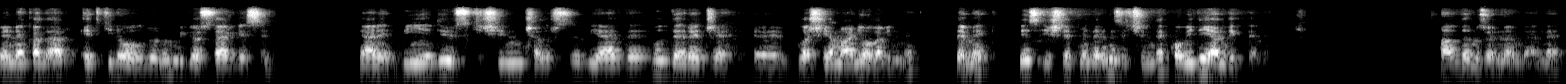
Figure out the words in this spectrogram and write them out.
ve ne kadar etkili olduğunun bir göstergesi. Yani 1700 kişinin çalıştığı bir yerde bu derece e, bulaşıya mani olabilmek demek biz işletmelerimiz içinde COVID'i yendik demektir. Aldığımız önlemlerle.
